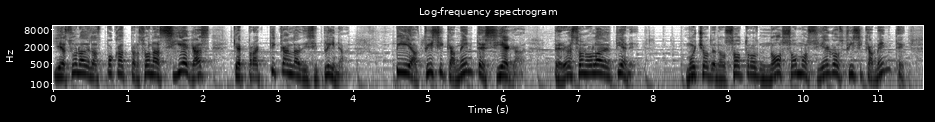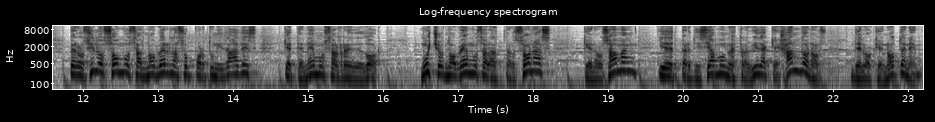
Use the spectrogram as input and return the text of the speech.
y es una de las pocas personas ciegas que practican la disciplina. Pía físicamente ciega, pero eso no la detiene. Muchos de nosotros no somos ciegos físicamente, pero sí lo somos al no ver las oportunidades que tenemos alrededor. Muchos no vemos a las personas que nos aman y desperdiciamos nuestra vida quejándonos de lo que no tenemos.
